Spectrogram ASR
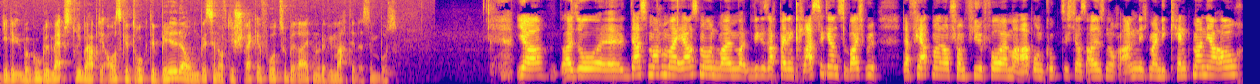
geht ihr über Google Maps drüber? Habt ihr ausgedruckte Bilder, um ein bisschen auf die Strecke vorzubereiten? Oder wie macht ihr das im Bus? Ja, also äh, das machen wir erstmal und mal, wie gesagt, bei den Klassikern zum Beispiel, da fährt man auch schon viel vorher mal ab und guckt sich das alles noch an. Ich meine, die kennt man ja auch.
